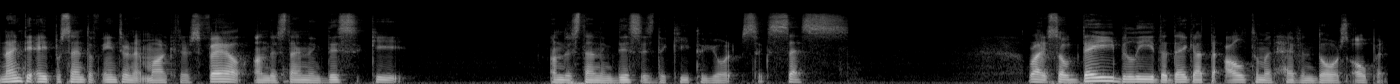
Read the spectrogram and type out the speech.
98% of internet marketers fail understanding this key. Understanding this is the key to your success. Right, so they believe that they got the ultimate heaven doors open.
